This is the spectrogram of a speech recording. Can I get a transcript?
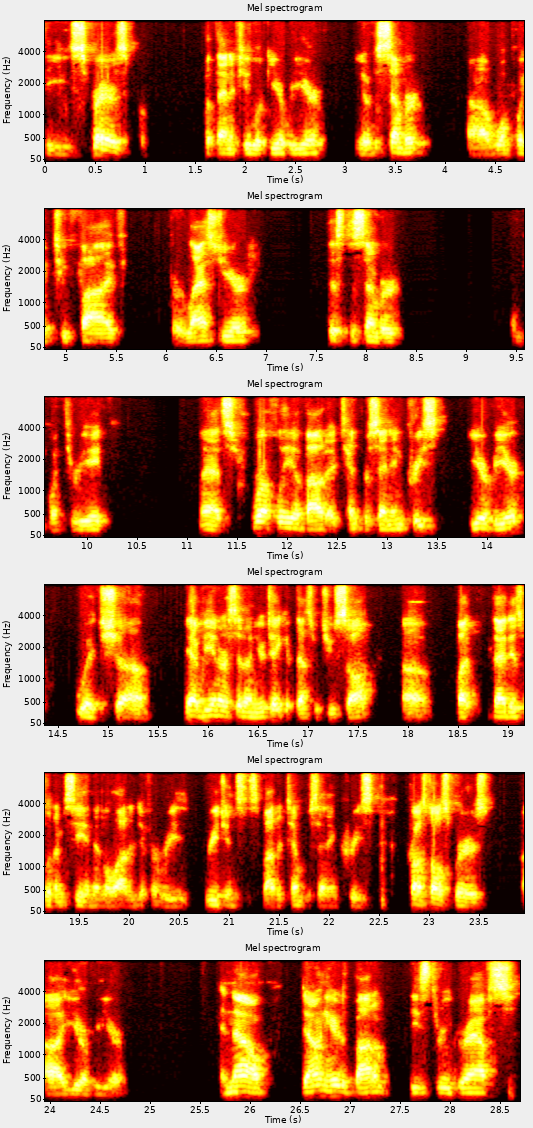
the sprayers. But then if you look year over year, you know, December, uh, 1.25 for last year, this December, 1.38. That's roughly about a 10% increase year over year, which, uh, yeah, I'd be interested on your take if that's what you saw. Uh, but that is what I'm seeing in a lot of different re- regions. It's about a 10% increase across all sprayers uh, year over year. And now down here to the bottom, these three graphs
